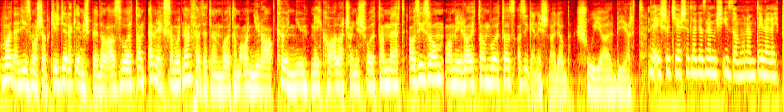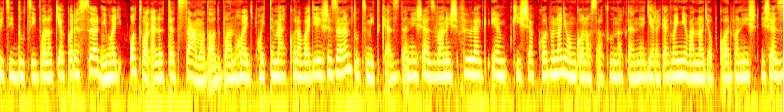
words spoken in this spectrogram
van egy izmosabb kisgyerek, én is például az voltam, emlékszem, hogy nem feltétlenül voltam annyira könnyű, még ha alacsony is voltam, mert az izom, ami rajtam volt, az, az igenis nagyobb súlyjal bírt. De és hogyha esetleg ez nem is izom, hanem tényleg egy picit ducibb valaki, akkor ez szörnyű, hogy ott van előtted számadatban, hogy, hogy te mekkora vagy, és ezzel nem tudsz mit kezdeni, és ez van, és főleg ilyen kisebb korban nagyon gonoszak tudnak lenni a gyerekek, meg nyilván nagyobb korban is, és ez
